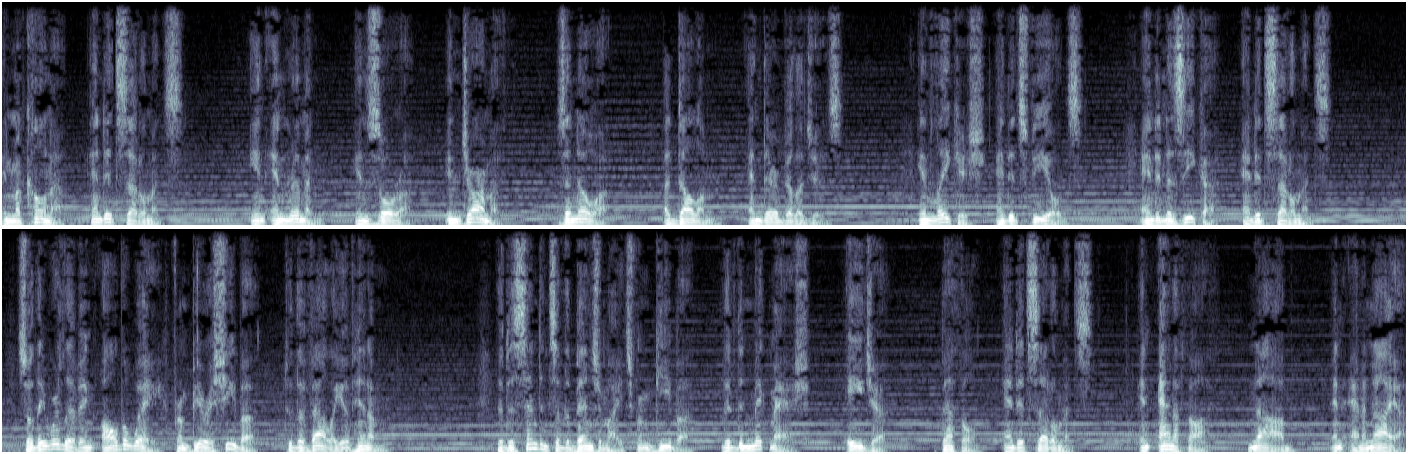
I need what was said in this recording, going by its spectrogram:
in Mekonah and its settlements, in En Rimmon, in Zorah, in Jarmuth, Zanoah, Adullam and their villages, in Lachish and its fields, and in Azekah and its settlements. So they were living all the way from Beersheba to the valley of Hinnom. The descendants of the Benjamites from Geba lived in Mikmash, Aija, Bethel, and its settlements, in Anathoth, Nob, and Ananiah,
